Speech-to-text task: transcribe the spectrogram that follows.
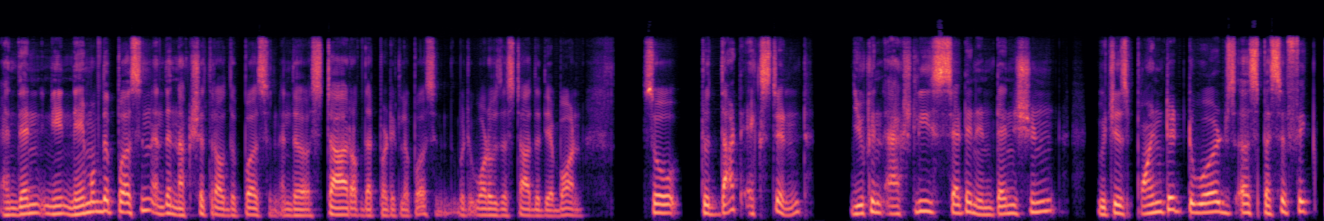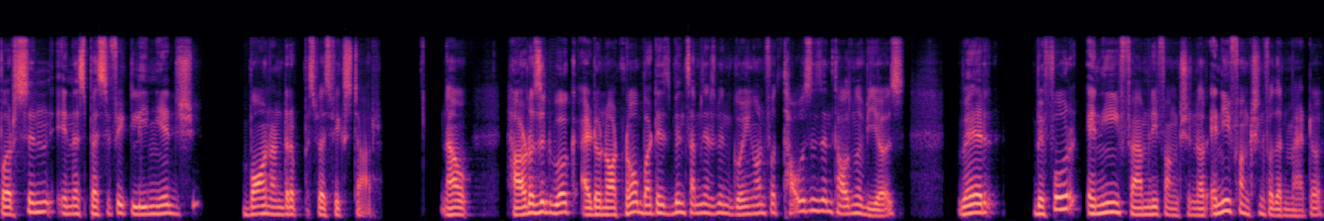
And then name of the person and the nakshatra of the person and the star of that particular person. What was the star that they're born? So, to that extent, you can actually set an intention which is pointed towards a specific person in a specific lineage born under a specific star. Now, how does it work? I do not know, but it's been something that's been going on for thousands and thousands of years where before any family function or any function for that matter,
